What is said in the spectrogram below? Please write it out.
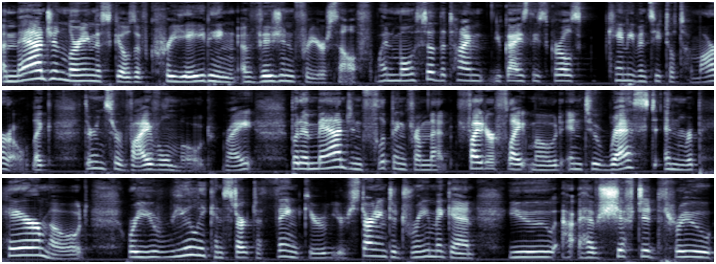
Imagine learning the skills of creating a vision for yourself when most of the time, you guys, these girls can't even see till tomorrow. Like they're in survival mode, right? But imagine flipping from that fight or flight mode into rest and repair mode where you really can start to think, you're you're starting to dream again. You have shifted through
